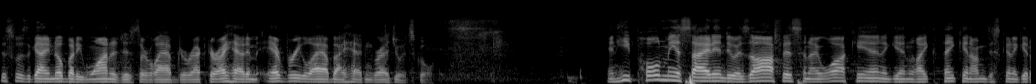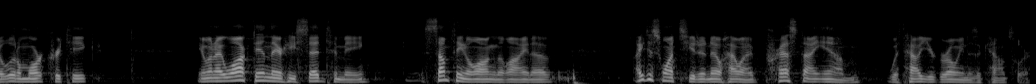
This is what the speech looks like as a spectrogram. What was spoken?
This was the guy nobody wanted as their lab director. I had him every lab I had in graduate school. And he pulled me aside into his office, and I walk in again, like thinking I'm just going to get a little more critique. And when I walked in there, he said to me something along the line of, I just want you to know how impressed I am with how you're growing as a counselor.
